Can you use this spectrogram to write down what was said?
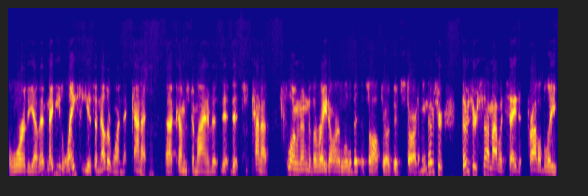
worthy of it. Maybe Lacey is another one that kind of uh, comes to mind of it that, that's kind of flown under the radar a little bit. That's off to a good start. I mean, those are those are some I would say that probably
